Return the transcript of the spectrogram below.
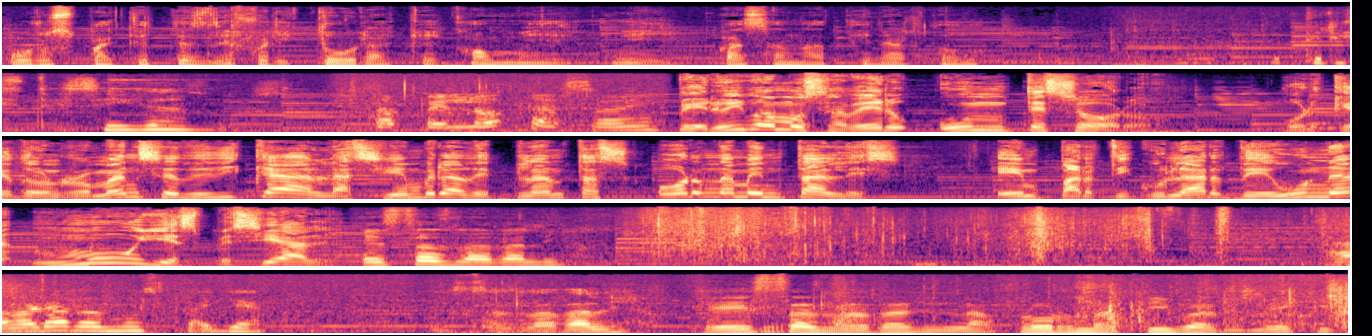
puros paquetes de fritura que comen y pasan a tirar todo. Qué triste, sigamos. Hasta pelotas hoy. Pero íbamos a ver un tesoro, porque don Román se dedica a la siembra de plantas ornamentales, en particular de una muy especial. Esta es la dalia. Ahora vamos para allá. Esta es la dalia. Esta es la dalia, la flor nativa de México.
